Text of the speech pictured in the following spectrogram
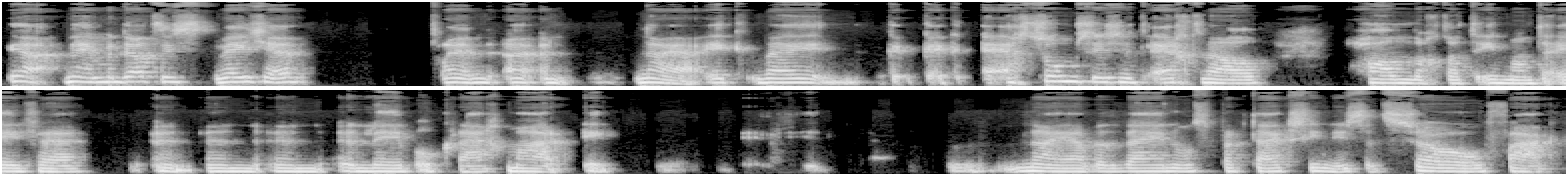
Ja, nee, maar dat is, weet je, en, en, nou ja, ik, wij, kijk, echt, soms is het echt wel handig dat iemand even een, een, een, een label krijgt. Maar ik, nou ja, wat wij in onze praktijk zien, is het zo vaak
